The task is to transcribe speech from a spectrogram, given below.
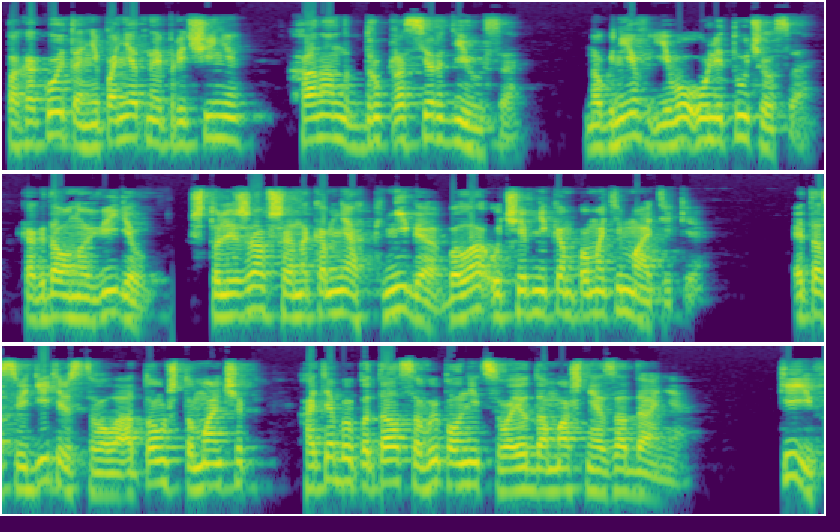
По какой-то непонятной причине Ханан вдруг рассердился, но гнев его улетучился, когда он увидел, что лежавшая на камнях книга была учебником по математике. Это свидетельствовало о том, что мальчик хотя бы пытался выполнить свое домашнее задание. «Киев,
